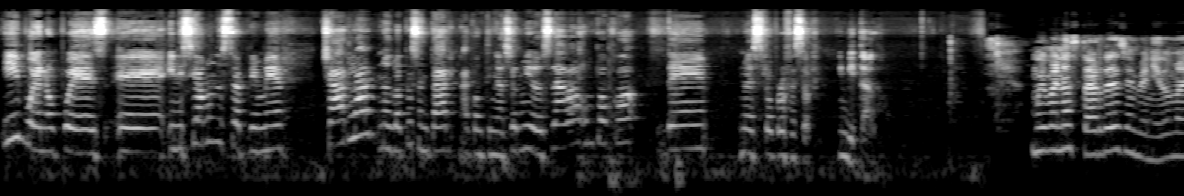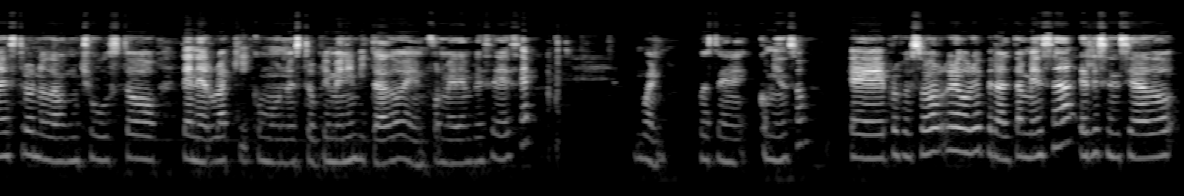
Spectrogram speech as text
Y bueno, pues eh, iniciamos nuestra primer charla. Nos va a presentar a continuación Miroslava un poco de nuestro profesor invitado. Muy buenas tardes, bienvenido maestro, nos da mucho gusto tenerlo aquí como nuestro primer invitado en Formedem BCS. Bueno, pues eh, comienzo. Eh, profesor Gregorio Peralta Mesa es licenciado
